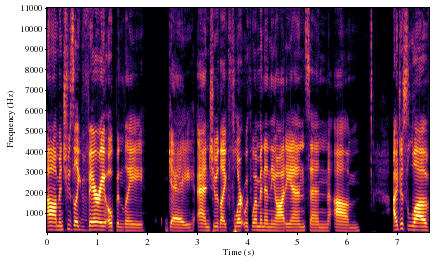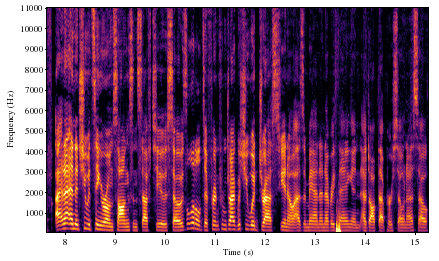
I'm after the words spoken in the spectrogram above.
Um and she was like very openly gay and she would like flirt with women in the audience and um I just love, and, and then she would sing her own songs and stuff too. So it was a little different from drag, but she would dress, you know, as a man and everything and adopt that persona. So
